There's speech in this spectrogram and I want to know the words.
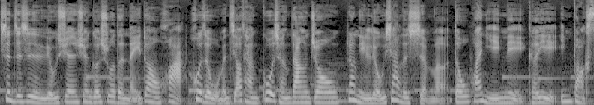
甚至是刘轩轩哥说的哪一段话，或者我们交谈过程当中让你留下了什么，都欢迎你可以 inbox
